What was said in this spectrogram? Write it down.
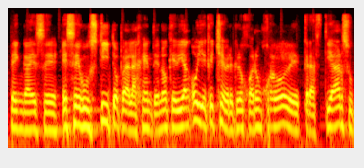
tenga ese, ese gustito para la gente, ¿no? Que digan, oye, qué chévere, quiero jugar un juego de craftear, su-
